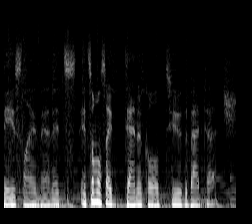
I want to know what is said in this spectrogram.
Bass line, man, it's it's almost identical to the Bad Touch.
